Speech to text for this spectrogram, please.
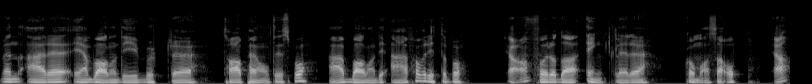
Men er det en bane de burde ta penalties på, er baner de er favoritter på. Ja, For å da enklere komme seg opp. ja.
